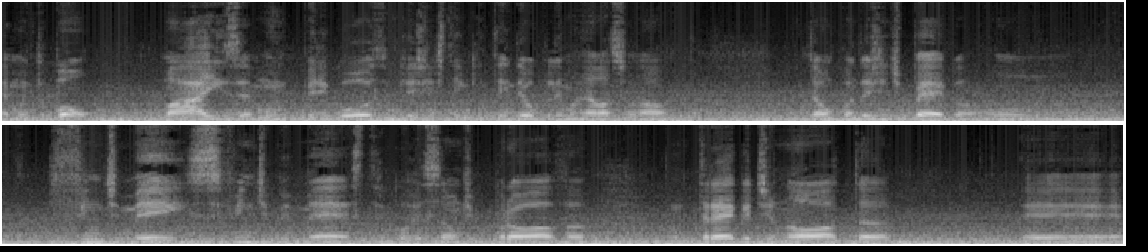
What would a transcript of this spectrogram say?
É muito bom, mas é muito perigoso que a gente tem que entender o clima relacional. Então, quando a gente pega um fim de mês, fim de bimestre, correção de prova, entrega de nota, é,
